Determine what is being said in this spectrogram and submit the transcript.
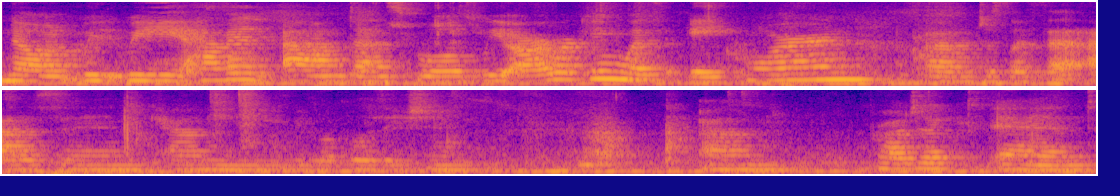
no, we, we haven't um, done schools. We are working with Acorn, um, just like the Addison County relocalization um, project, and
